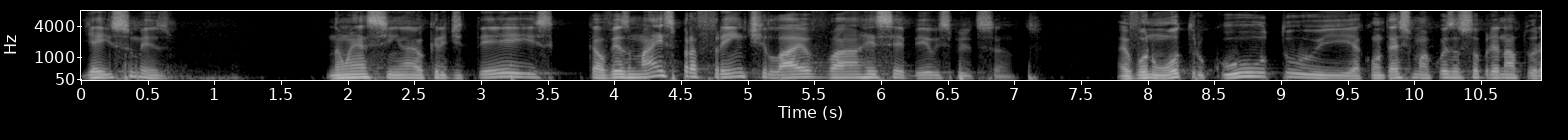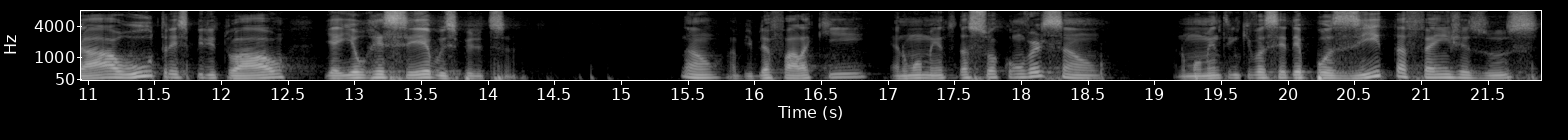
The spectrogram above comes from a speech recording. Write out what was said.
E é isso mesmo. Não é assim, ah, eu acreditei, talvez mais para frente lá eu vá receber o Espírito Santo. Aí eu vou num outro culto e acontece uma coisa sobrenatural, ultra espiritual, e aí eu recebo o Espírito Santo. Não, a Bíblia fala que é no momento da sua conversão, é no momento em que você deposita a fé em Jesus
